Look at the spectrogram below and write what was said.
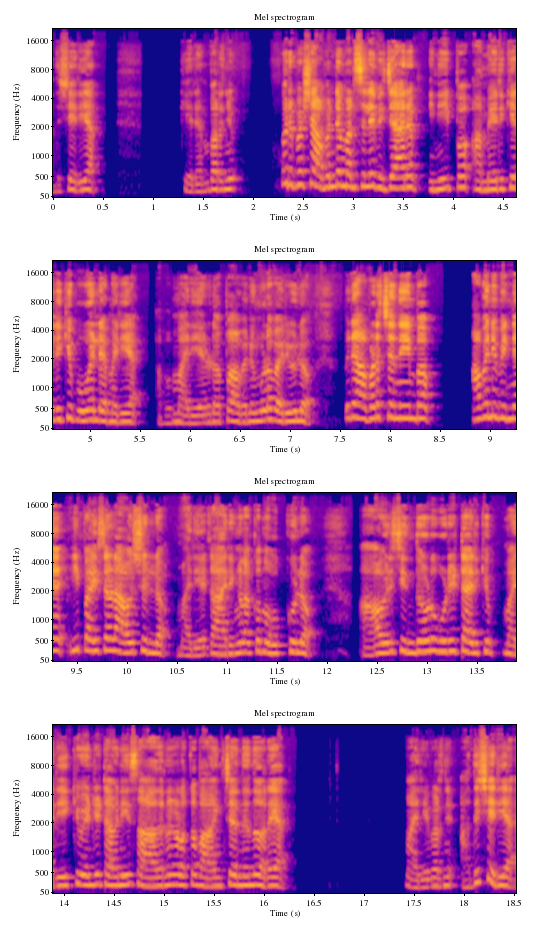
അത് ശരിയാ. കിരൺ പറഞ്ഞു ഒരു പക്ഷെ അവന്റെ മനസ്സിലെ വിചാരം ഇനിയിപ്പോ അമേരിക്കയിലേക്ക് പോവല്ലേ മരിയ? അപ്പൊ മരിയയോടൊപ്പം അവനും കൂടെ വരുമല്ലോ. പിന്നെ അവിടെ ചെന്ന് കഴിയുമ്പോ അവന് പിന്നെ ഈ പൈസയുടെ ആവശ്യമില്ലോ. മരിയ കാര്യങ്ങളൊക്കെ നോക്കൂലോ ആ ഒരു ചിന്തയോട് കൂടിയിട്ടായിരിക്കും മരിയയ്ക്ക് വേണ്ടിയിട്ട് അവൻ ഈ സാധനങ്ങളൊക്കെ വാങ്ങിച്ചു തന്നെന്ന് പറയാ. മരിയ പറഞ്ഞു അത് ശരിയാ.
